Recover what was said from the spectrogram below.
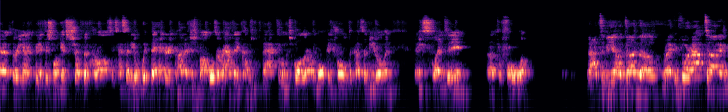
Uh, 39th minute, this one gets shoved across. It's Casemiro with the header. He kind of just bobbles around and it comes back to him. It's ball under remote control to Casemiro, and, and he slams it in uh, for 4 1. Not to be outdone, though. Right before halftime.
